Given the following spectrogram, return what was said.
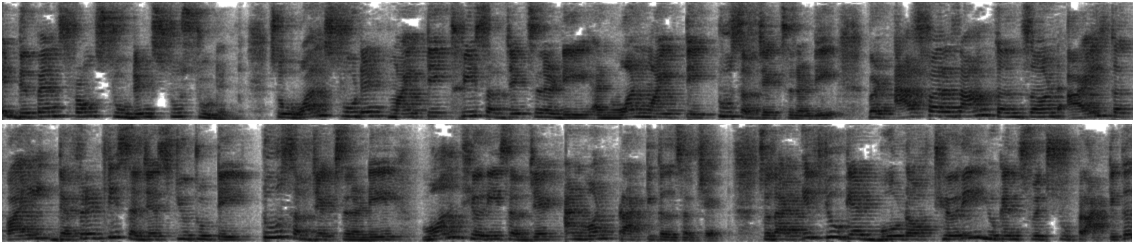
it depends from students to student. So one student might take three subjects in a day and one might take two subjects in a day. But as far as I'm concerned, I'll, I'll definitely suggest you to take two subjects in a day, one theory subject and one practical subject. So that if you get bored of theory, you can switch to practical.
